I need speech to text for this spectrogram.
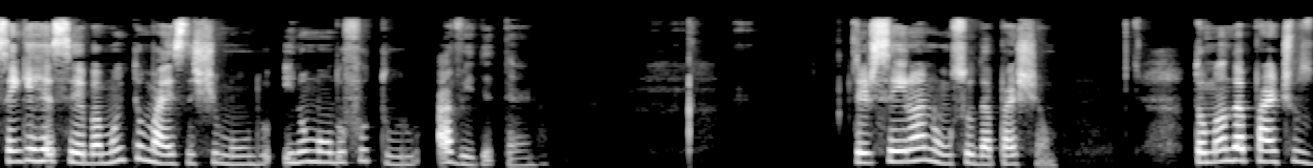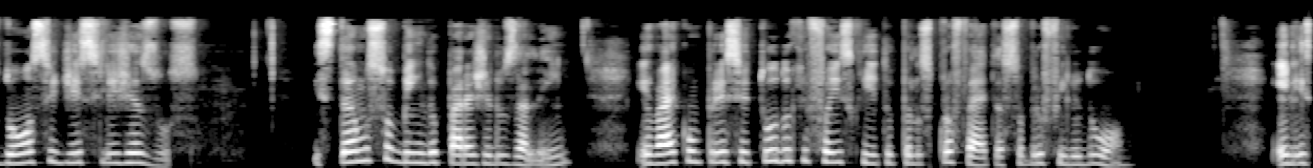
sem que receba muito mais neste mundo e no mundo futuro a vida eterna. Terceiro anúncio da paixão. Tomando a parte os doces, disse-lhe Jesus: Estamos subindo para Jerusalém e vai cumprir-se tudo o que foi escrito pelos profetas sobre o Filho do Homem. Ele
